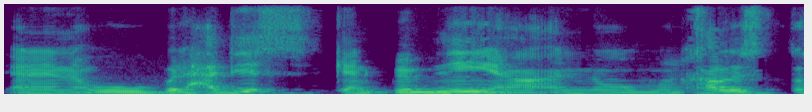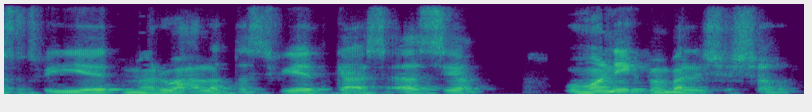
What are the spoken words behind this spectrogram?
يعني وبالحديث كانت مبنية على إنه بنخلص التصفيات بنروح على تصفيات كأس آسيا. وهونيك بنبلش الشغل.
